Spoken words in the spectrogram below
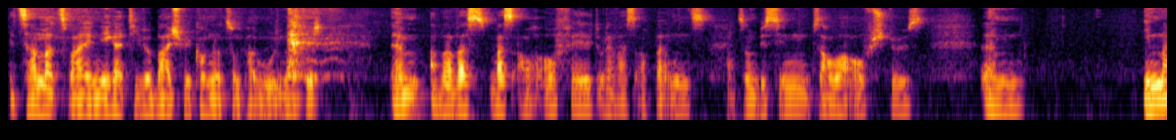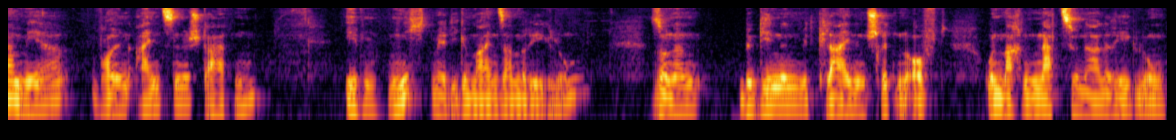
Jetzt haben wir zwei negative Beispiele, kommen noch zu ein paar guten natürlich. Ähm, aber was, was auch auffällt oder was auch bei uns so ein bisschen sauer aufstößt, ähm, immer mehr wollen einzelne Staaten eben nicht mehr die gemeinsame Regelung, sondern beginnen mit kleinen Schritten oft und machen nationale Regelungen,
